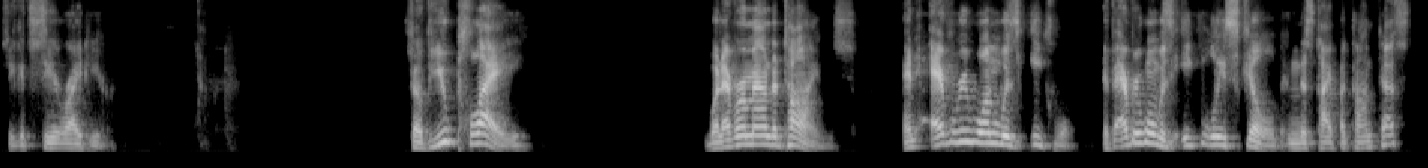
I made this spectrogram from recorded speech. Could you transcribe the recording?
So you can see it right here. So if you play whatever amount of times, and everyone was equal, if everyone was equally skilled in this type of contest,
